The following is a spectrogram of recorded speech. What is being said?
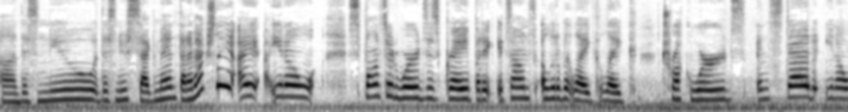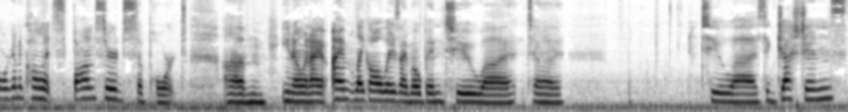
uh, this new this new segment that I'm actually I you know sponsored words is great, but it, it sounds a little bit like like truck words. Instead, you know, we're gonna call it sponsored support. Um, you know, and I I'm like always I'm open to uh, to to uh, suggestions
